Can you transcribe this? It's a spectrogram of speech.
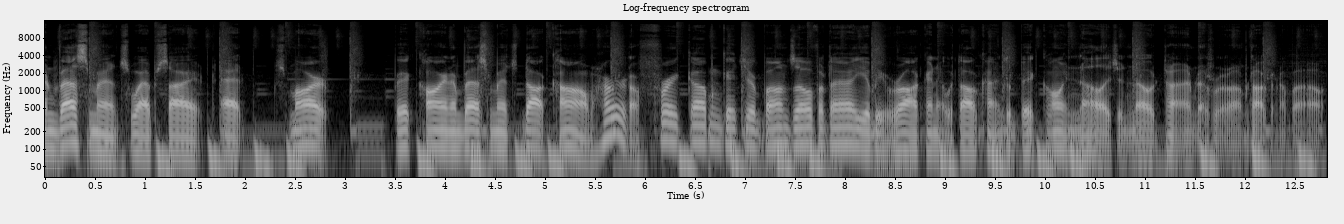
investments website at smartbitcoininvestments.com. Hurry the freak up and get your buns over there. You'll be rocking it with all kinds of Bitcoin knowledge in no time. That's what I'm talking about.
